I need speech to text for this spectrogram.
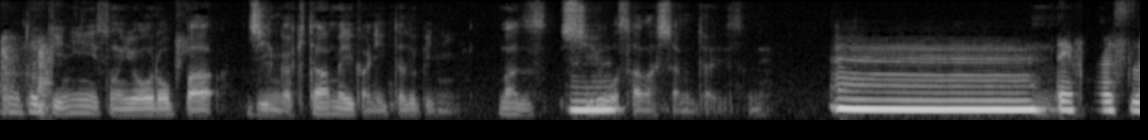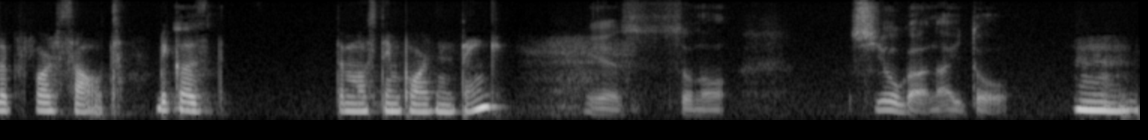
この時にそのヨーロッパ人が北アメリカに行った時にまず塩を探したみたいですね。Mm, they first look for salt because the most important thing. Yes その塩がないと Mm.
